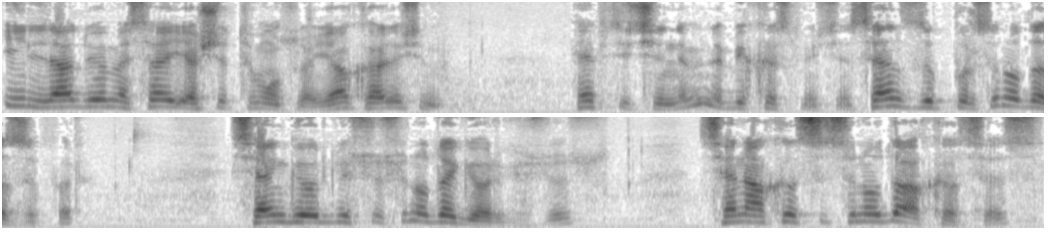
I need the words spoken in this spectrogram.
İlla diyor mesela yaşıtım olsun. Ya kardeşim hepsi için değil mi bir kısmı için. Sen zıppırsın o da zıppır. Sen görgüsüzsün o da görgüsüz. Sen akılsızsın o da akılsız.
